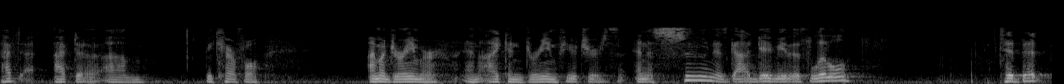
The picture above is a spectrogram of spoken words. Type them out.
I have to, I have to um, be careful. I'm a dreamer and I can dream futures. And as soon as God gave me this little tidbit,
